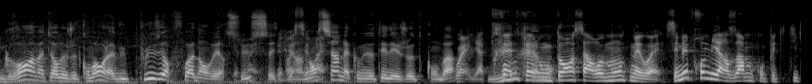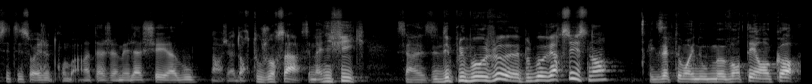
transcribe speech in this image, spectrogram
grand amateur de jeux de combat. On l'a vu plusieurs fois dans Versus. vrai, et tu vrai, es un vrai. ancien de la communauté des jeux de combat. Ouais, il y a très très longtemps, ça remonte, mais ouais. C'est mes premières armes compétitives, c'était sur les jeux de combat. Ah, T'as jamais lâché, à vous. Non, j'adore toujours ça, c'est magnifique. C'est des plus beaux jeux, des plus beaux versus, non? Exactement, il nous me vantait encore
